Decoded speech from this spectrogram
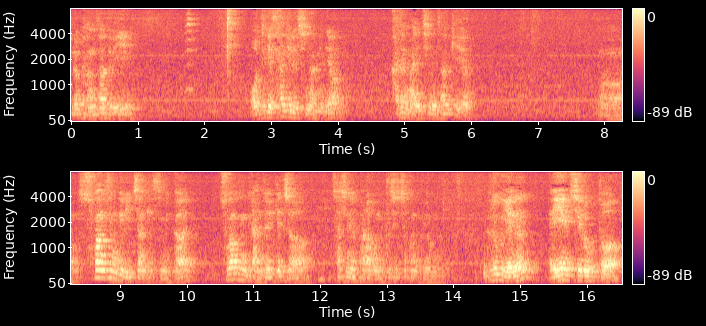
이런 강사들이 어떻게 사기를 치냐면요. 가장 많이 치는 사기예요. 어, 수강생들이 있지 않겠습니까? 수강생들이 앉아있겠죠. 자신을 바라보는 부실채권 배우는. 그리고 얘는 AMC로부터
